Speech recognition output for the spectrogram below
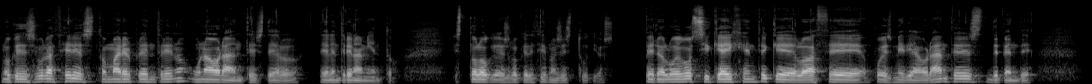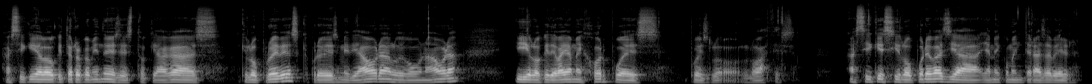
lo que se suele hacer es tomar el preentreno una hora antes del, del, entrenamiento. Esto es lo que decían los estudios. Pero luego sí que hay gente que lo hace pues media hora antes, depende. Así que lo que te recomiendo es esto, que hagas, que lo pruebes, que pruebes media hora, luego una hora y lo que te vaya mejor pues, pues lo, lo haces. Así que si lo pruebas ya, ya me comentarás a ver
